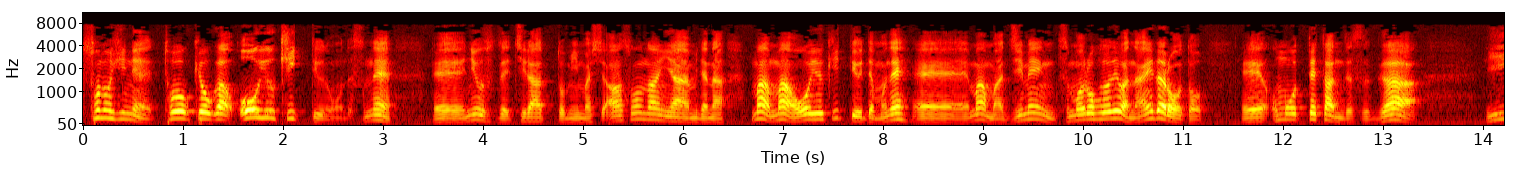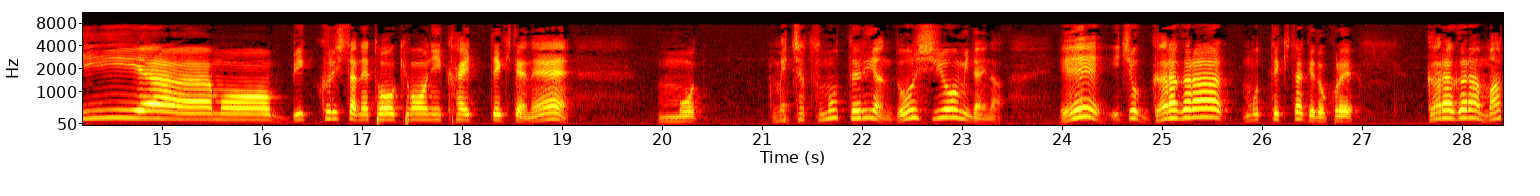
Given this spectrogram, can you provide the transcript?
その日ね、東京が大雪っていうのをですね、えー、ニュースでちらっと見まして、あ、そうなんや、みたいな、まあまあ大雪って言ってもね、えー、まあまあ地面積もるほどではないだろうと、えー、思ってたんですが、いやー、もう、びっくりしたね、東京に帰ってきてね。もう、めっちゃ積もってるやん、どうしよう、みたいな。えー、一応ガラガラ持ってきたけど、これ、ガラガラ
